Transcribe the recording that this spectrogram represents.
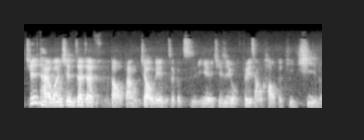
其实台湾现在在辅导当教练这个职业，其实有非常好的体系了。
